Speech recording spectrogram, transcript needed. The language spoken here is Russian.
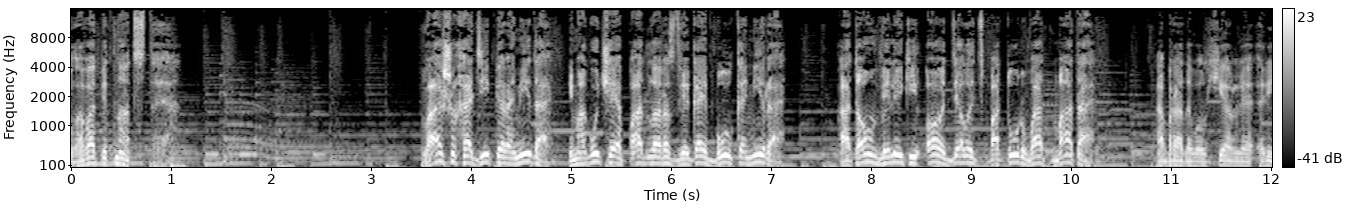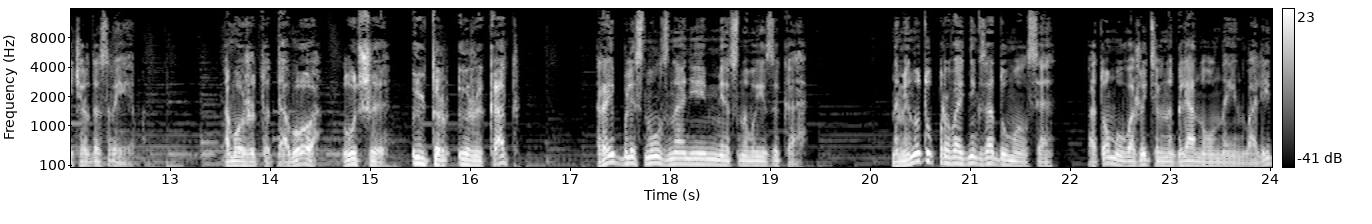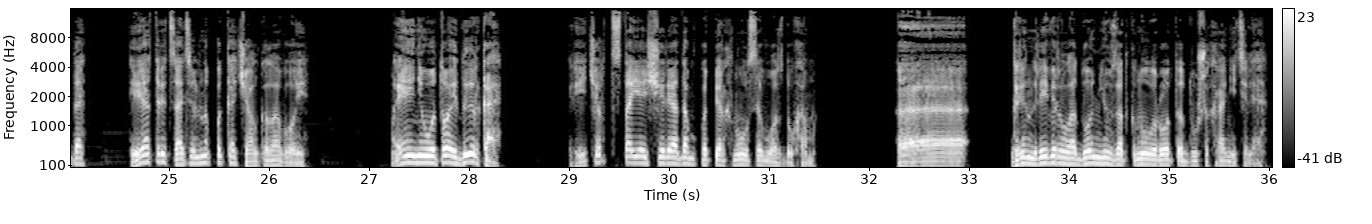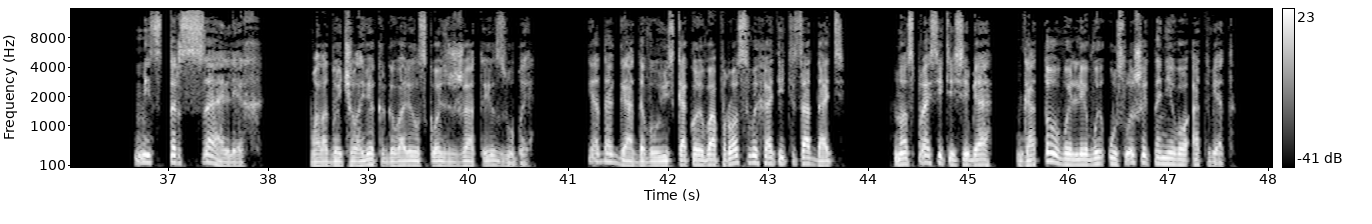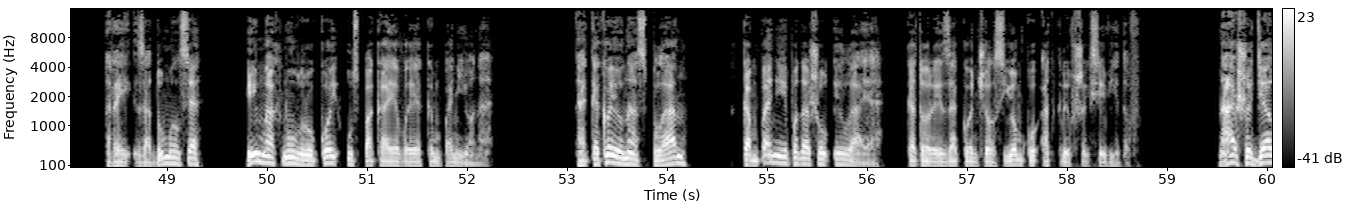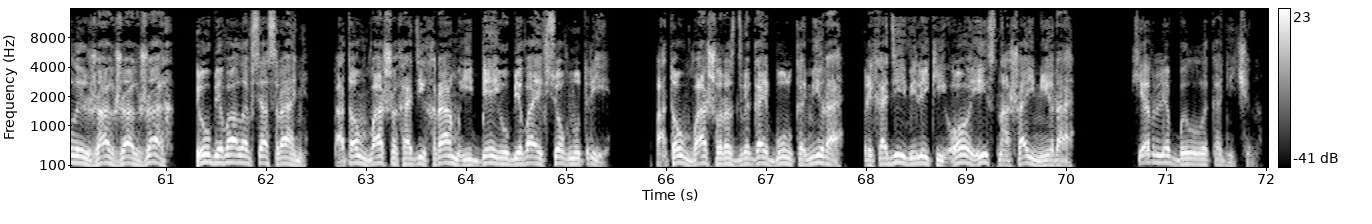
Глава 15 «Ваша ходи, пирамида, и могучая падла раздвигай булка мира. Потом великий О делать патур в атмата!» — обрадовал Херля Ричарда с Рэем. «А может, от того? Лучше Итер Ирыкат?» Рэй блеснул знанием местного языка. На минуту проводник задумался, потом уважительно глянул на инвалида и отрицательно покачал головой. «Мы не у той дырка!» Ричард, стоящий рядом, поперхнулся воздухом. а Гринривер ладонью заткнул рот душехранителя. «Мистер Салех», — молодой человек говорил сквозь сжатые зубы. «Я догадываюсь, какой вопрос вы хотите задать. Но спросите себя, готовы ли вы услышать на него ответ?» Рэй задумался и махнул рукой, успокаивая компаньона. «А какой у нас план?» К компании подошел Илая, который закончил съемку открывшихся видов. «Наше дело жах-жах-жах, и убивала вся срань. Потом ваша ходи храм и бей, убивай все внутри. Потом ваша раздвигай булка мира, приходи, великий О, и сношай мира». Херля был лаконичен.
